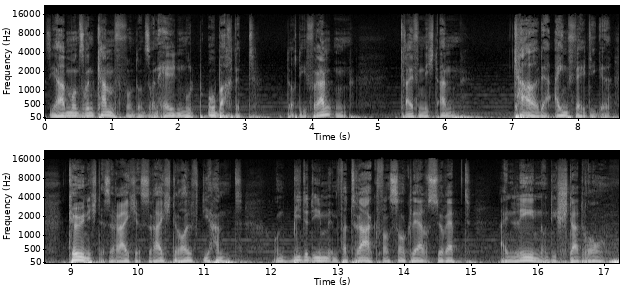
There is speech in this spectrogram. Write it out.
Sie haben unseren Kampf und unseren Heldenmut beobachtet, doch die Franken greifen nicht an. Karl der Einfältige, König des Reiches, reicht Rolf die Hand und bietet ihm im Vertrag von Saint-Clair-sur-Epte ein Lehen und die Stadt Rouen.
